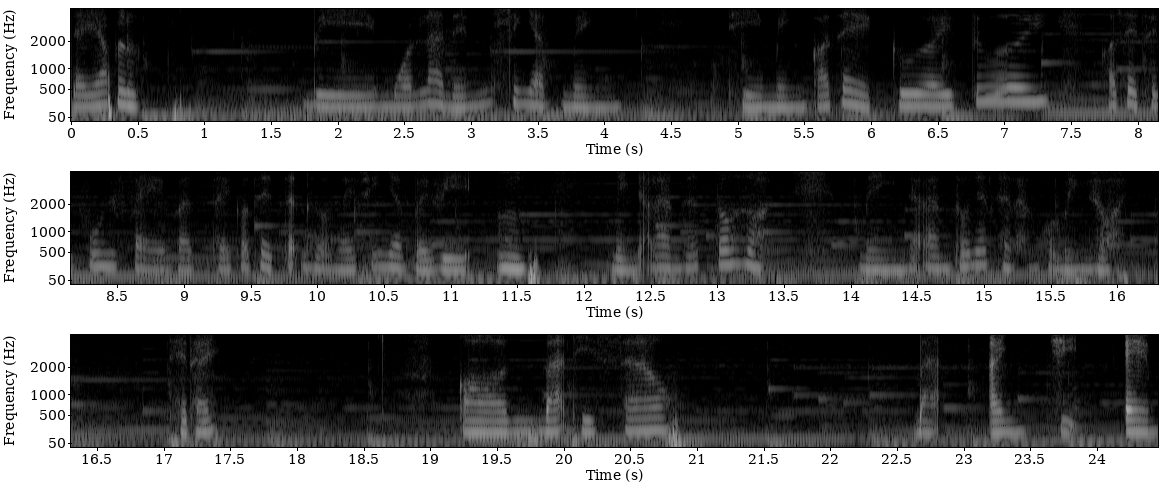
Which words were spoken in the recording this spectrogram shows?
đầy áp lực. Vì muốn là đến sinh nhật mình thì mình có thể cười tươi có thể thấy vui vẻ và thấy có thể tận hưởng ngày sinh nhật. Bởi vì um, mình đã làm rất tốt rồi. Mình đã làm tốt nhất khả năng của mình rồi. Thế đấy. Còn bạn thì sao? Bạn anh chị em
